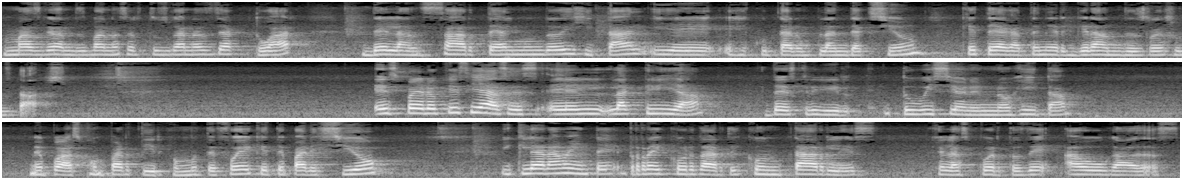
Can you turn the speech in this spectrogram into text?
más grandes van a ser tus ganas de actuar, de lanzarte al mundo digital y de ejecutar un plan de acción que te haga tener grandes resultados. Espero que si haces la actividad de escribir tu visión en una hojita, me puedas compartir cómo te fue, qué te pareció y claramente recordarte y contarles que las puertas de abogadas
